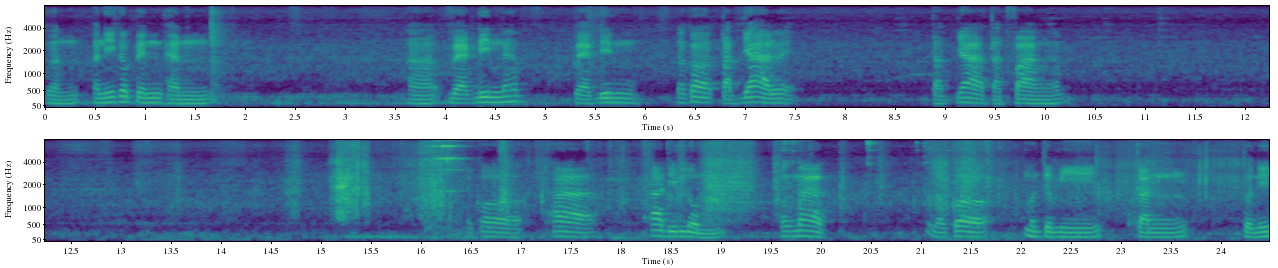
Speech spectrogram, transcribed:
ส่วนอันนี้ก็เป็นแผ่นแหวกดินนะครับแหวกดินแล้วก็ตัดหญ้าด้วย ตัดหญ้าตัดฟางนะครับ แล้วก็ถ้าถ้าดินหล่มมากๆ แล้วก็มันจะมีกันตัวนี้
